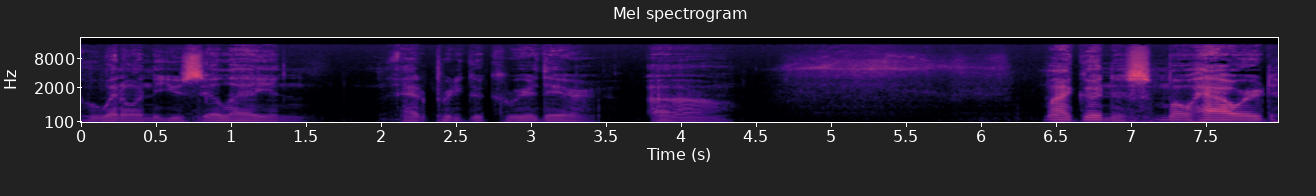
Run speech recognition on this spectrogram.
who went on to UCLA and had a pretty good career there. Uh, my goodness, Mo Howard,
